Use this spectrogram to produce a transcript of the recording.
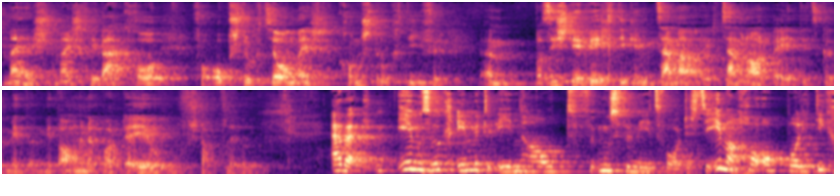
Man ist, man ist ein bisschen weggekommen von Obstruktion, man ist konstruktiver. Ähm, was ist dir wichtig in der Zusammenarbeit jetzt mit, mit anderen Parteien auf Stadtlevel? Eben, ich muss wirklich immer der Inhalt muss für mich zuvorderst sein. Ich mache auch Politik,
